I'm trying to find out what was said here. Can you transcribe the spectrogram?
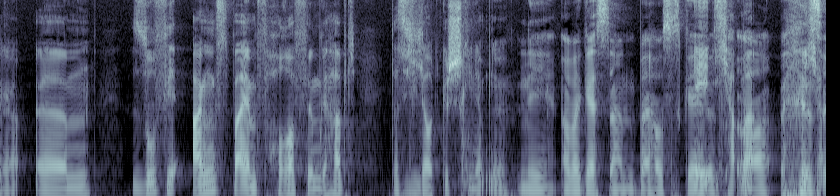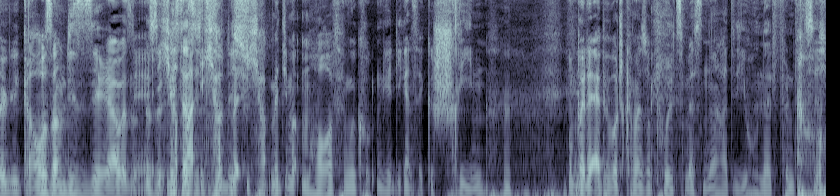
Ja, ähm, so viel Angst bei einem Horrorfilm gehabt, dass ich laut geschrien habe, nö. Nee, aber gestern bei Haus des Geldes. ich hab mal- oh, das ist hab- irgendwie grausam, diese Serie. Aber Nee, ist ich habe dass ich so mit- ich hab mit jemandem einen Horrorfilm geguckt und die hat die ganze Zeit geschrien. Und bei der Apple Watch kann man so Puls messen, ne? Hatte die 150.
